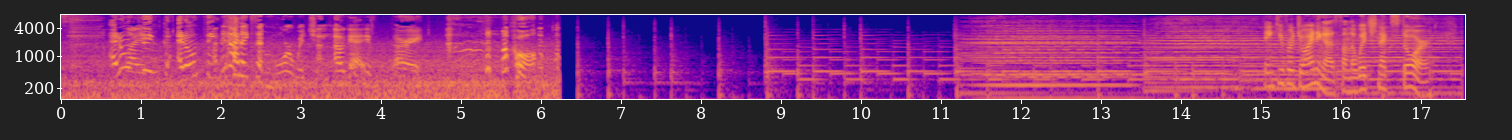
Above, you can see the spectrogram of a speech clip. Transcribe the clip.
I don't like, think I don't think I think that makes it more witchy. Okay. All right. cool. Thank you for joining us on The Witch Next Door.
